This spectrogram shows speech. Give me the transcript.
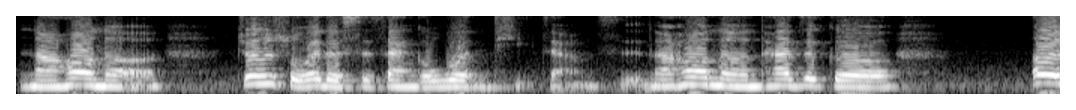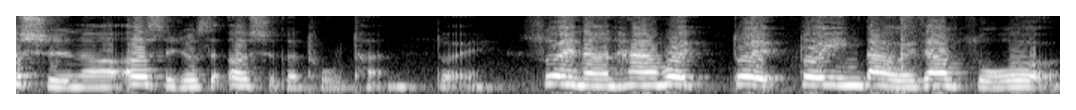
然后呢？就是所谓的十三个问题这样子，然后呢，它这个二十呢，二十就是二十个图腾，对，所以呢，它会对对应到一个叫左耳，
